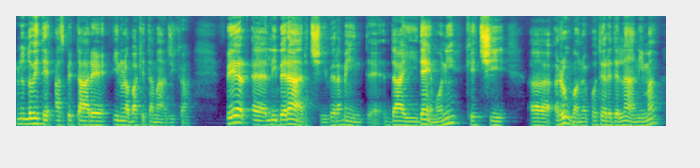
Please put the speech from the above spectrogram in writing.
non dovete aspettare in una bacchetta magica. Per eh, liberarci veramente dai demoni che ci eh, rubano il potere dell'anima,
